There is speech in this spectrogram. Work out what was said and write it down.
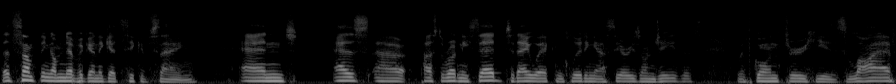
That's something I'm never going to get sick of saying. And as uh, Pastor Rodney said, today we're concluding our series on Jesus. We've gone through his life,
